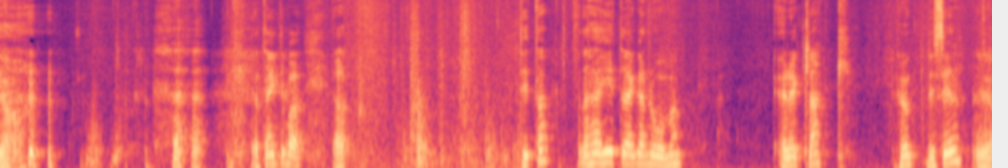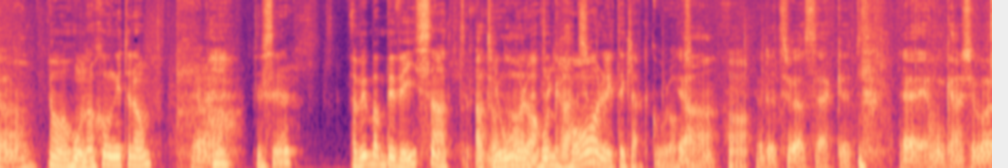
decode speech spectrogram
ja. Jag tänkte bara... Jag, titta. Det här hittar jag i garderoben. Är det klack? Högt, du ser? Ja, Ja, hon har sjungit till dem. ja. Du ser? Jag vill bara bevisa att, Att hon jo, har lite hon har lite klackskor också. Ja, Ja. ja, det tror jag säkert. Eh, Hon kanske var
